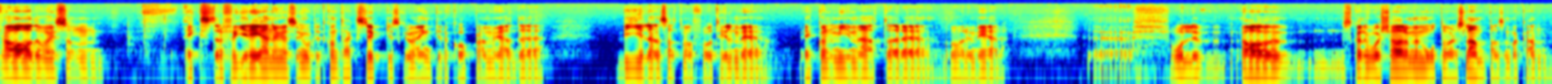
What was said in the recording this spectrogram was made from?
Ja, det var ju som extra förgreningar som gjort ett kontaktstycke. Skulle vara enkelt att koppla med eh, bilen så att man får till med ekonomimätare, vad var det mer? Uh, olje, ja, ska det gå att köra med motorvagnslampan så man kan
